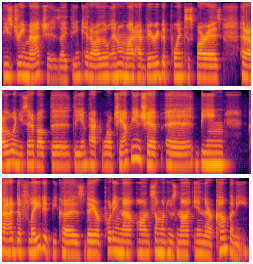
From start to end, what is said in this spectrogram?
these dream matches. I think Gerardo and Omar had very good points as far as Gerardo when you said about the the Impact World Championship uh, being kind of deflated because they are putting that on someone who's not in their company.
